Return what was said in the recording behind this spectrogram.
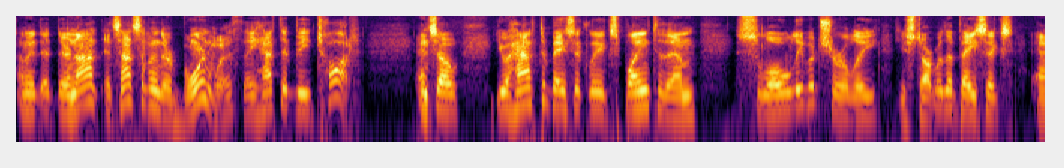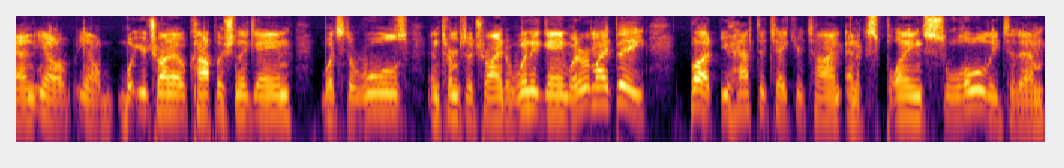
I mean, they're not, it's not something they're born with. They have to be taught. And so you have to basically explain to them slowly but surely you start with the basics and you know you know what you're trying to accomplish in the game what's the rules in terms of trying to win a game whatever it might be but you have to take your time and explain slowly to them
